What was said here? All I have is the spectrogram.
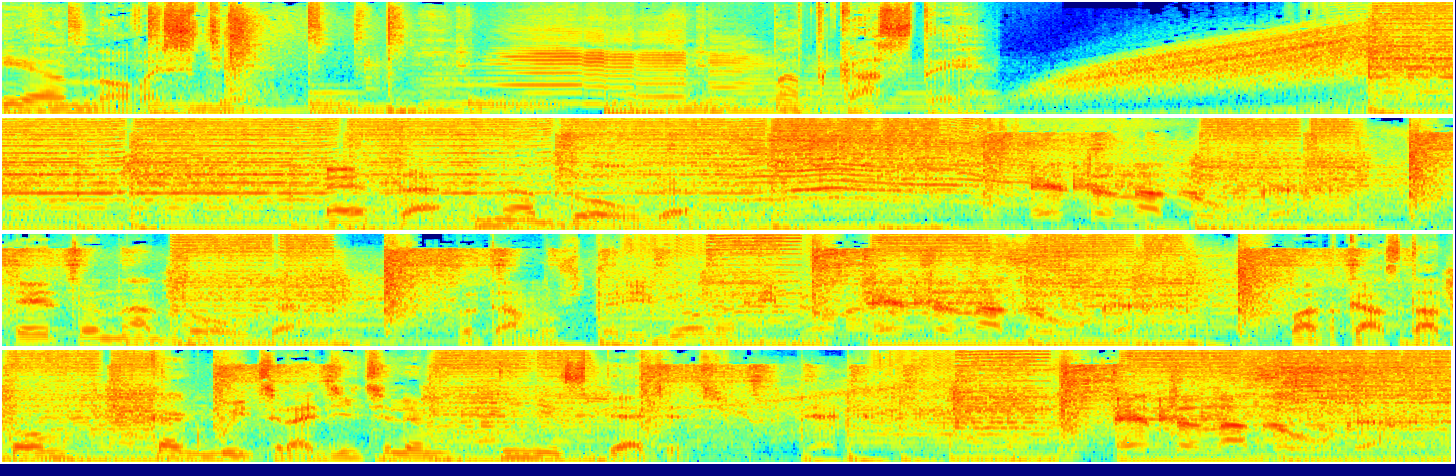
РИА Новости. Подкасты. Это надолго. Это надолго. Это надолго. Потому что ребенок – это надолго. Подкаст о том, как быть родителем и не спятить. Это надолго.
